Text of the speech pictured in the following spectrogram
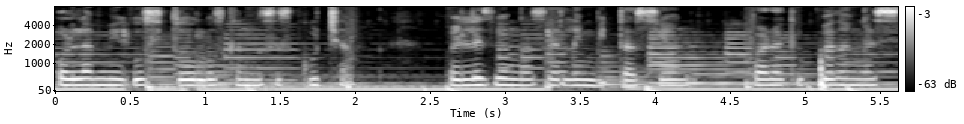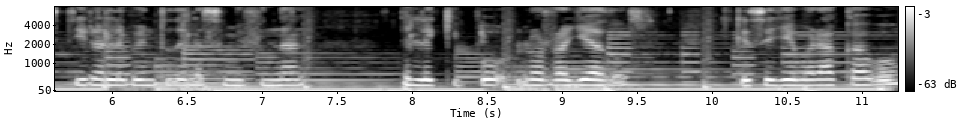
Hola amigos y todos los que nos escuchan. Hoy les vengo a hacer la invitación para que puedan asistir al evento de la semifinal del equipo Los Rayados, que se llevará a cabo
